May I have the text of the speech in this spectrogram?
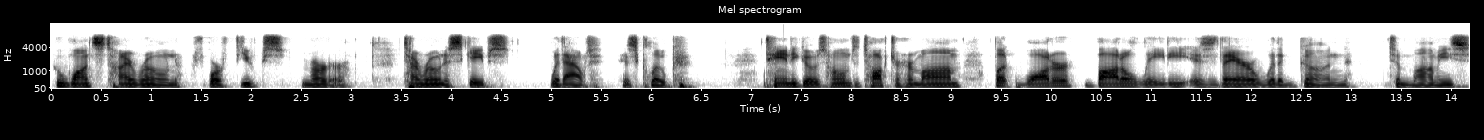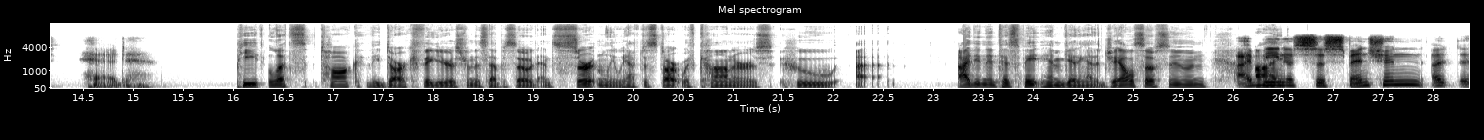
who wants Tyrone for Fuchs' murder. Tyrone escapes without his cloak. Tandy goes home to talk to her mom, but Water Bottle Lady is there with a gun to Mommy's head. Pete, let's talk the dark figures from this episode. And certainly we have to start with Connors, who uh, I didn't anticipate him getting out of jail so soon. I mean, I, a suspension, uh, uh,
